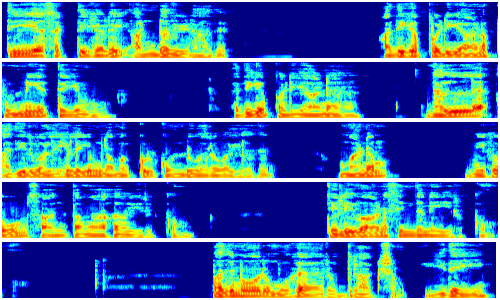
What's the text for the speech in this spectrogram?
தீய சக்திகளை அண்டவிடாது. அதிகப்படியான புண்ணியத்தையும் அதிகப்படியான நல்ல அதிர்வலைகளையும் நமக்குள் கொண்டு வர வல்லது. மனம் மிகவும் சாந்தமாக இருக்கும். தெளிவான சிந்தனை இருக்கும். பதினோரு முக ருத்ராட்சம். இதை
